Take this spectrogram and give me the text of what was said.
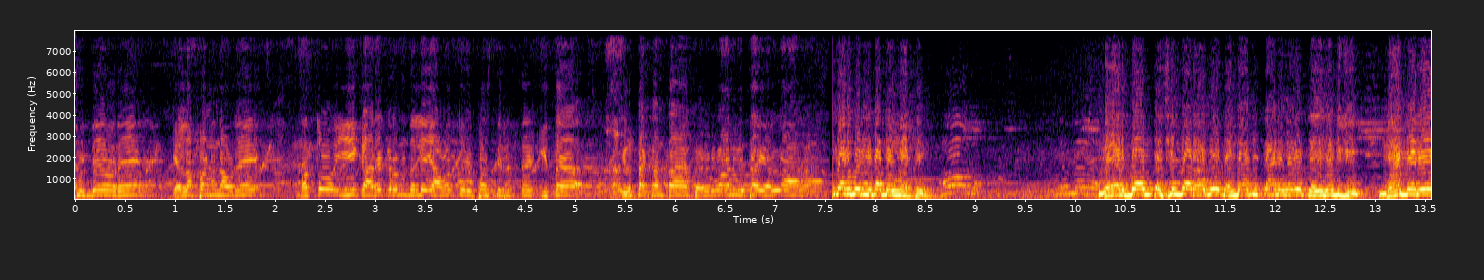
ಶಿಂದೆ ಅವರೇ ಯಲ್ಲಪ್ಪಣ್ಣನವರೇ, ಮತ್ತು ಈ ಕಾರ್ಯಕ್ರಮದಲ್ಲಿ ಯಾವತ್ತು ಉಪಸ್ಥಿತ ಇತ, ಇರ್ತಕ್ಕಂಥ ಗೌರವಾನ್ವಿತ ಎಲ್ಲ ಮೇರ್ಬಾನ್ ತಹಸೀಲ್ದಾರ್ ಹಾಗೂ ದಂಡಾಧಿಕಾರಿಗಳು ಕಲಗಡಗಿ ಮಾನ್ಯರೇ,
